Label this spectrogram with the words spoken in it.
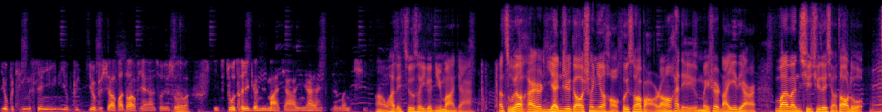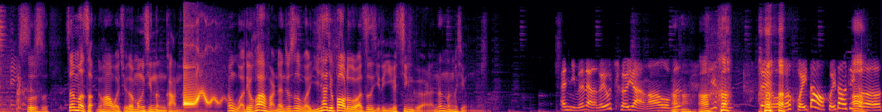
又不听声音，又不又不需要发照片，所以说你注册一个女马甲应该没问题。啊，我还得注册一个女马甲，那主要还是颜值高、声音好、会耍宝，然后还得没事来一点弯弯曲曲的小道路。是是，这么整的话，我觉得萌新能干呢。那我的话，反正就是我一下就暴露我自己的一个性格了，那能行吗？哎，你们两个又扯远了，我们啊，对，我们回到回到这个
